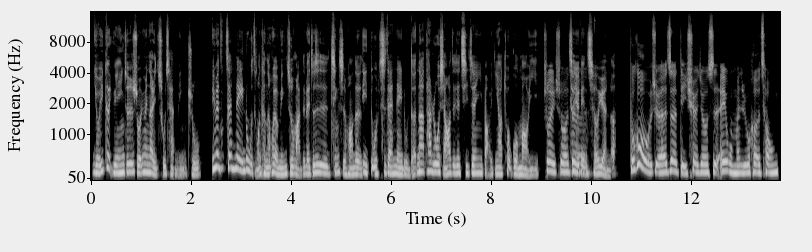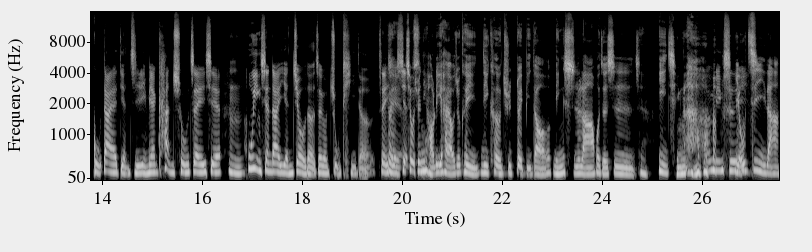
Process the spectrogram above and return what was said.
有一个原因就是说，因为那里出产明珠。因为在内陆怎么可能会有明珠嘛，对不对？就是秦始皇的帝都是在内陆的，那他如果想要这些奇珍异宝，一定要透过贸易，所以说这有点扯远了。不过我觉得这的确就是，哎，我们如何从古代的典籍里面看出这一些嗯，呼应现代研究的这个主题的这一，些线索。而且我觉得你好厉害哦，就可以立刻去对比到名师啦，或者是疫情啦、名师游记啦，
